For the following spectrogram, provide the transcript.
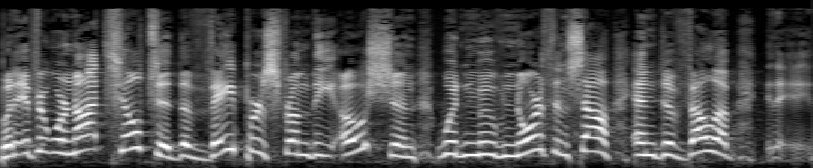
But if it were not tilted, the vapors from the ocean would move north and south and develop eh,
